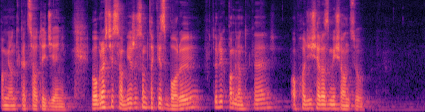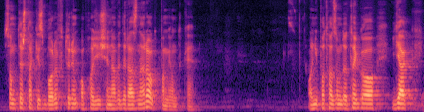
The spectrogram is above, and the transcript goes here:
pamiątkę co tydzień. Wyobraźcie sobie, że są takie zbory, w których pamiątkę obchodzi się raz w miesiącu. Są też takie zbory, w którym obchodzi się nawet raz na rok pamiątkę. Oni podchodzą do tego jak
